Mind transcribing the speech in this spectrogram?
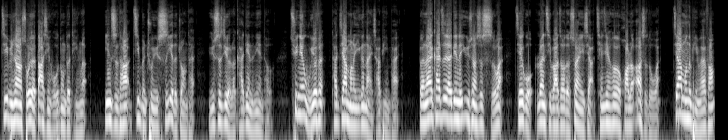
基本上所有大型活动都停了，因此他基本处于失业的状态，于是就有了开店的念头。去年五月份，他加盟了一个奶茶品牌，本来开这家店的预算是十万，结果乱七八糟的算一下，前前后后花了二十多万。加盟的品牌方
